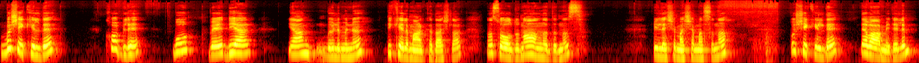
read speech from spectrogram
Bu şekilde komple bu ve diğer yan bölümünü dikelim arkadaşlar. Nasıl olduğunu anladınız. Birleşim aşamasını. Bu şekilde devam edelim.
